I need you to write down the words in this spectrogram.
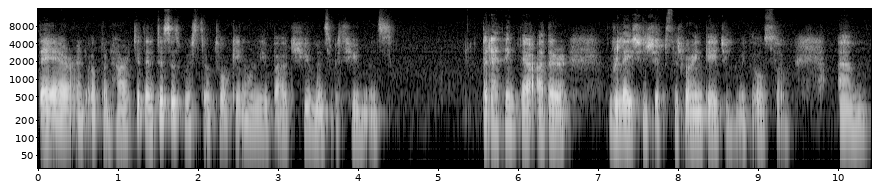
there and open-hearted. And this is we're still talking only about humans with humans. But I think there are other relationships that we're engaging with also. Um,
